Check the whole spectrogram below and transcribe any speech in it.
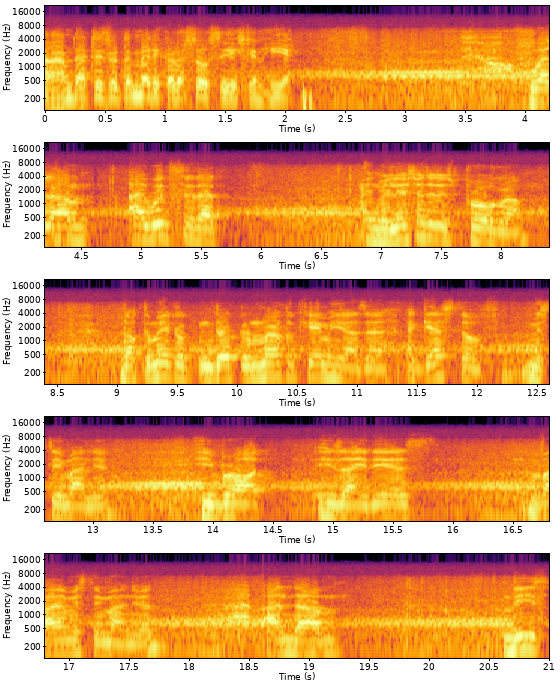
Um, that is with the Medical Association here. Well, um, I would say that in relation to this program, Dr. Merkl, Dr. Merkl came here as a, a guest of Mr. Emanuel. He brought his ideas via Mr. Emanuel. And um, these,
